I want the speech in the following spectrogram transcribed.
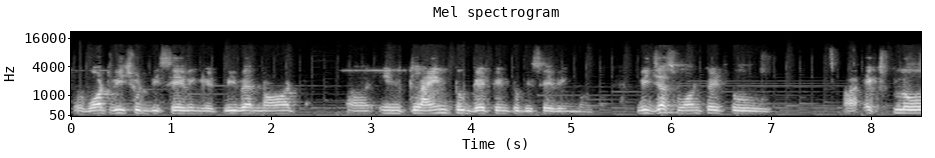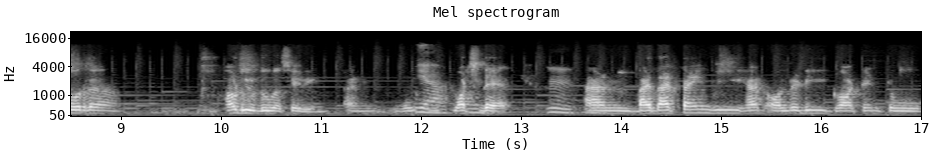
what we should be saving it. We were not uh, inclined to get into the saving mode. We just wanted to uh, explore uh, how do you do a saving and Yeah, what's yeah. there. Mm. And by that time, we had already got into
